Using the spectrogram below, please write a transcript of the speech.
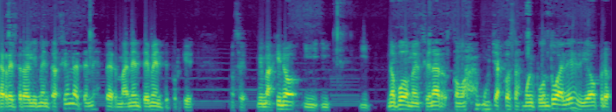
la retroalimentación la tenés permanentemente, porque, no sé, me imagino, y, no puedo mencionar como muchas cosas muy puntuales, digamos, pero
